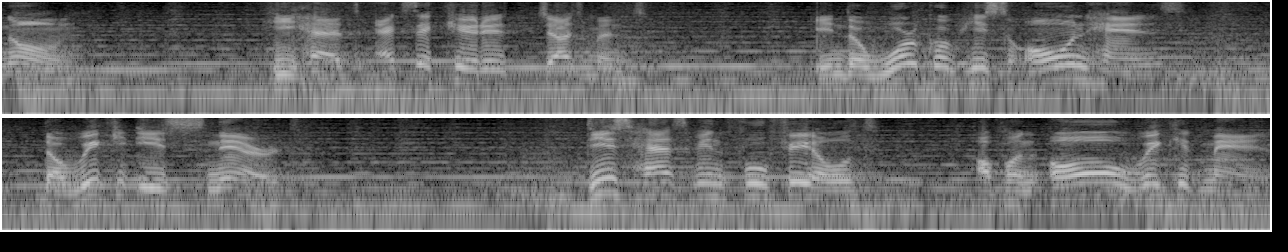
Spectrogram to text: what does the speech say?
known. He has executed judgment. In the work of his own hands, the wicked is snared. This has been fulfilled upon all wicked men.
